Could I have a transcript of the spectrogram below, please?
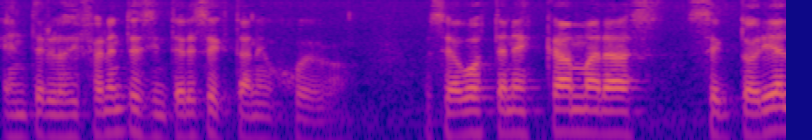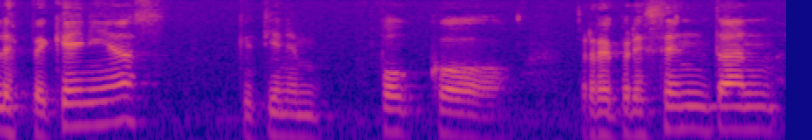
entre los diferentes intereses que están en juego. O sea, vos tenés cámaras sectoriales pequeñas que tienen poco, representan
